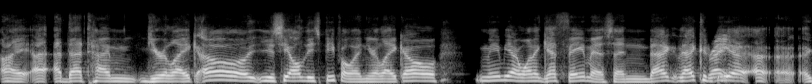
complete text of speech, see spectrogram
I, I, at that time you're like, oh, you see all these people, and you're like, oh, maybe I want to get famous, and that that could right. be a, a, a,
